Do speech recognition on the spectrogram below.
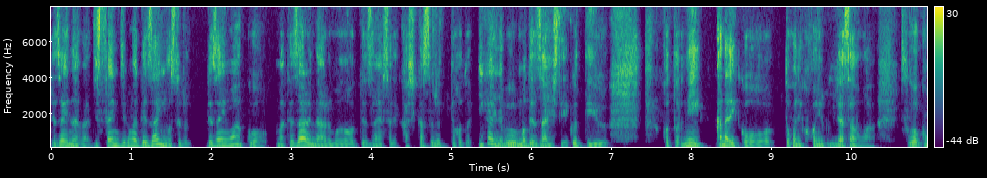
デザイナーが実際に自分がデザインをする、デザインワークを、まあ、手触りのあるものをデザインしたり可視化するってこと以外の部分もデザインしていくっていうことに、かなりこう、特にここにいる皆さんは、すごく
